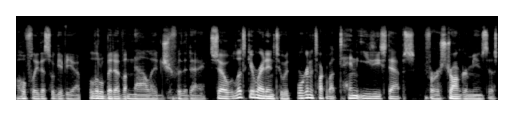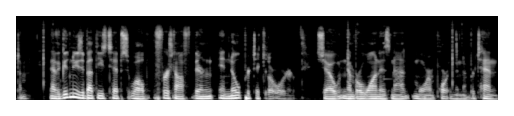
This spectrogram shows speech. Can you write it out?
Hopefully, this will give you a little bit of knowledge for the day. So, let's get right into it. We're going to talk about 10 easy steps for a stronger immune system. Now, the good news about these tips, well, first off, they're in no particular order. So, number one is not more important than number 10.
